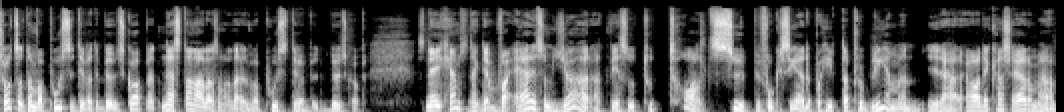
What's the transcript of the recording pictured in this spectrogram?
Trots att de var positiva till budskapet. Nästan alla som var där var positiva budskap. Så när jag gick hem så tänkte jag, vad är det som gör att vi är så totalt superfokuserade på att hitta problemen i det här? Ja, det kanske är de här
